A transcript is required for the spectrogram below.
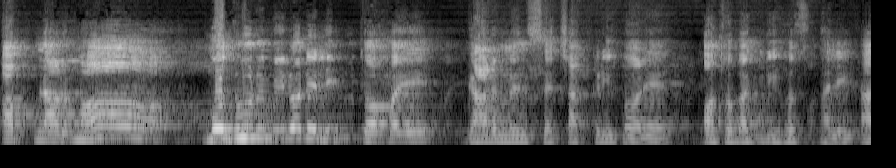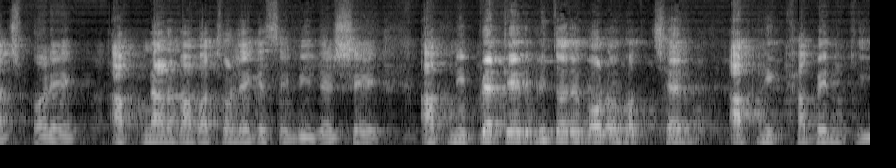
আপনার মা মধুর মিলনে লিপ্ত হয়ে গার্মেন্টসে চাকরি করে অথবা গৃহস্থালী কাজ করে। আপনার বাবা চলে গেছে বিদেশে। আপনি পেটের ভিতরে বড় হচ্ছেন। আপনি খাবেন কি?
